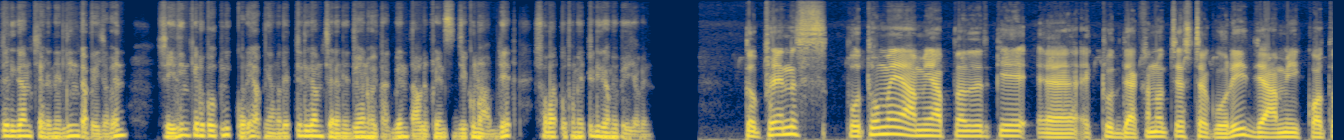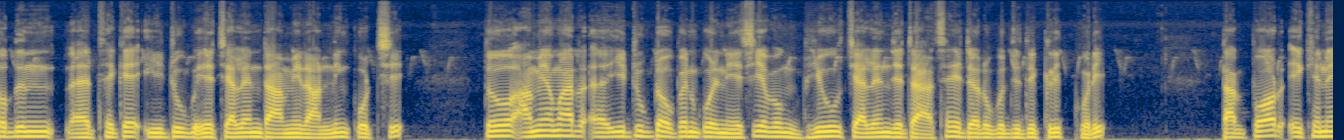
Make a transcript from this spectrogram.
টেলিগ্রাম চ্যানেলের লিঙ্কটা পেয়ে যাবেন। সেই লিঙ্কের উপর ক্লিক করে আপনি আমাদের টেলিগ্রাম চ্যানেলে জয়েন হয়ে থাকবেন, তাহলে ফ্রেন্ডস যে কোনো আপডেট সবার প্রথমে টেলিগ্রামে পেয়ে যাবেন। তো ফ্রেন্ডস প্রথমে আমি আপনাদেরকে একটু দেখানোর চেষ্টা করি যে আমি কতদিন থেকে ইউটিউব এই চ্যানেলটা আমি রানিং করছি। তো আমি আমার ইউটিউবটা ওপেন করে নিয়েছি এবং ভিউ চ্যালেঞ্জ যেটা আছে এটার উপর যদি ক্লিক করি, তারপর এখানে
